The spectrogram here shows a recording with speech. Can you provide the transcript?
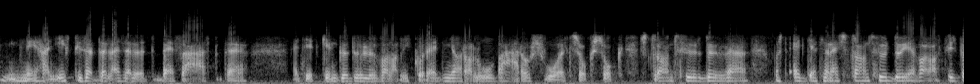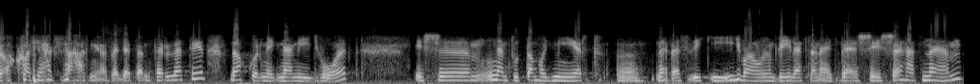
néhány évtizeddel ezelőtt bezárt, de Egyébként Gödöllő valamikor egy nyaralóváros volt, sok-sok strandfürdővel. Most egyetlen egy strandfürdője van, azt is be akarják zárni az egyetem területén, de akkor még nem így volt és nem tudtam, hogy miért nevezik így, valami véletlen egybeesése. Hát nem,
